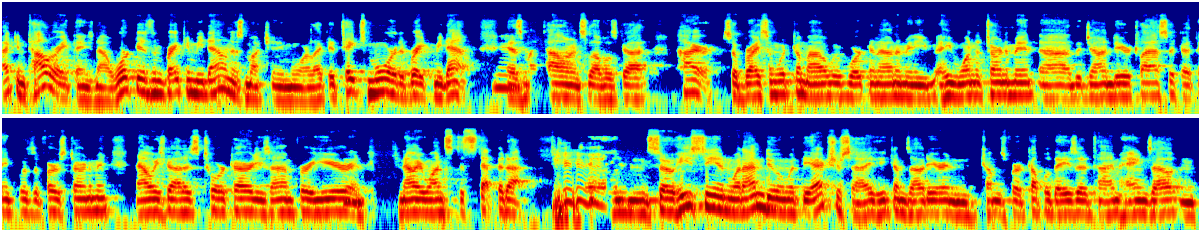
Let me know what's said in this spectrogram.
I can tolerate things now. Work isn't breaking me down as much anymore. Like it takes more to break me down mm. as my tolerance levels got higher. So Bryson would come out, we're working on him, and he, he won a tournament. Uh, the John Deere Classic, I think, was the first tournament. Now he's got his tour card. He's on for a year, mm. and now he wants to step it up. and so he's seeing what I'm doing with the exercise. He comes out here and comes for a couple days at a time, hangs out, and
